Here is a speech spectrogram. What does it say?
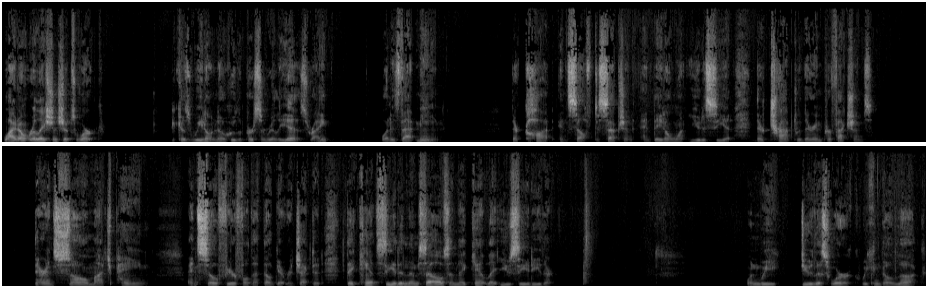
Why don't relationships work? Because we don't know who the person really is, right? What does that mean? They're caught in self deception and they don't want you to see it. They're trapped with their imperfections. They're in so much pain and so fearful that they'll get rejected. They can't see it in themselves and they can't let you see it either. When we do this work, we can go, look,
